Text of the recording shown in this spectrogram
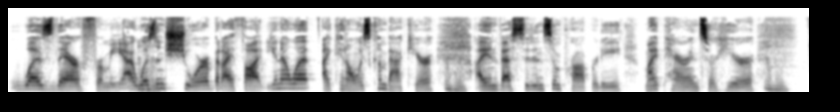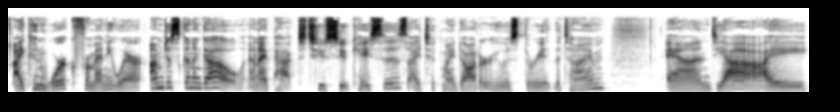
was there for me. I wasn't mm-hmm. sure, but I thought, you know what? I can always come back here. Mm-hmm. I invested in some property. My parents are here. Mm-hmm. I can work from anywhere. I'm just going to go. And I packed two suitcases. I took my daughter, who was three at the time. And yeah, I.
